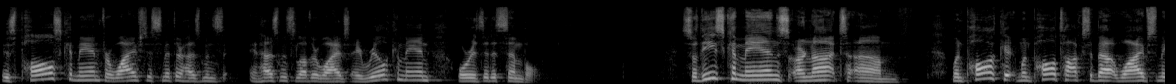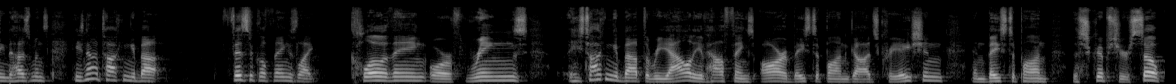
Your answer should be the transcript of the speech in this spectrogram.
Is Paul's command for wives to submit their husbands and husbands to love their wives a real command or is it a symbol? So these commands are not. Um, when Paul when Paul talks about wives submitting to husbands, he's not talking about physical things like clothing or rings he's talking about the reality of how things are based upon God's creation and based upon the scriptures. So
